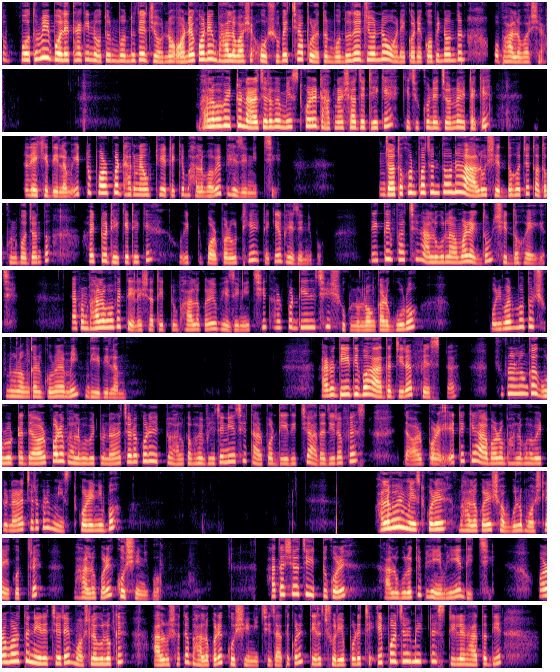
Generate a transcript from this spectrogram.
তো প্রথমেই বলে থাকি, নতুন বন্ধুদের জন্য অনেক অনেক ভালোবাসা ও শুভেচ্ছা। পুরাতন বন্ধুদের জন্য অনেক অনেক অভিনন্দন ও ভালোবাসা। ভালোভাবে একটু নাড়াচাড়াকে মিক্সড করে ঢাকনার সাজে ঢেকে কিছুক্ষণের জন্য এটাকে রেখে দিলাম। একটু পরপর ঢাকনা উঠিয়ে এটাকে ভালোভাবে ভেজে নিচ্ছি। যতক্ষণ পর্যন্ত না আলু সেদ্ধ হচ্ছে, ততক্ষণ পর্যন্ত একটু ঢেকে ঢেকে একটু পরপর উঠিয়ে এটাকে ভেজে নিব। দেখতেই পাচ্ছেন আলুগুলো আমার একদম সিদ্ধ হয়ে গেছে। এখন ভালোভাবে তেলের সাথে একটু ভালো করে ভেজে নিচ্ছি। তারপর দিয়ে দিচ্ছি শুকনো লঙ্কার গুঁড়ো। পরিমাণ মতো শুকনো লঙ্কার গুঁড়ো আমি দিয়ে দিলাম। আরও দিয়ে দিব আদা জিরা পেস্টটা। শুকনো লঙ্কা গুঁড়োটা দেওয়ার পরে ভালোভাবে একটু নাড়াচাড়া করে একটু হালকাভাবে ভেজে নিয়েছি। তারপর দিয়ে দিচ্ছি আদা জিরা পেস্ট। দেওয়ার পরে এটাকে আবারও ভালোভাবে একটু নাড়াচাড়া করে মিক্সড করে নিব। ভালোভাবে মিক্সড করে, ভালো করে সবগুলো মশলা একত্রে ভালো করে কষিয়ে নিব। হাতার সাহায্যে একটু করে আলুগুলোকে ভেঙে ভেঙে দিচ্ছি। অনবরত নেড়ে চেড়ে মশলাগুলোকে আলুর সাথে ভালো করে কষিয়ে নিচ্ছি যাতে করে তেল ছড়িয়ে পড়েছে। এ পর্যায়ে আমি একটা স্টিলের হাতা দিয়ে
